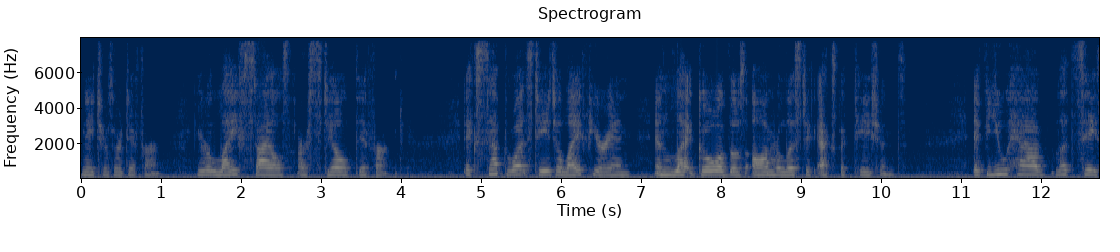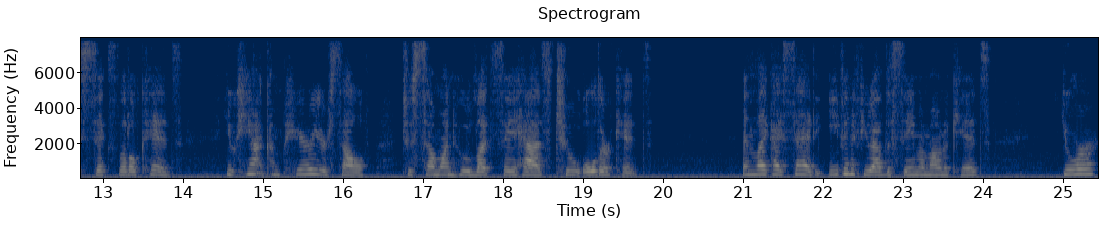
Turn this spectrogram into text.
natures are different your lifestyles are still different. Accept what stage of life you're in and let go of those unrealistic expectations. If you have, let's say, six little kids, you can't compare yourself to someone who, let's say, has two older kids. And like I said, even if you have the same amount of kids, your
